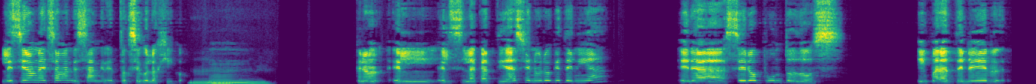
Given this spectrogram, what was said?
Le hicieron un examen de sangre toxicológico, Mm. pero el, el- la cantidad de cianuro que tenía era 0.2. Y para tener,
